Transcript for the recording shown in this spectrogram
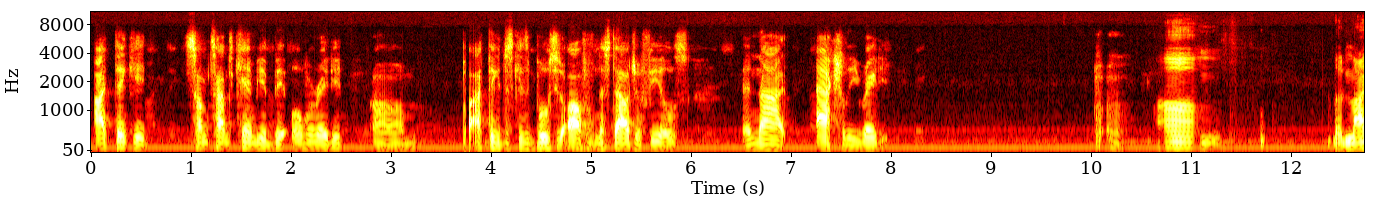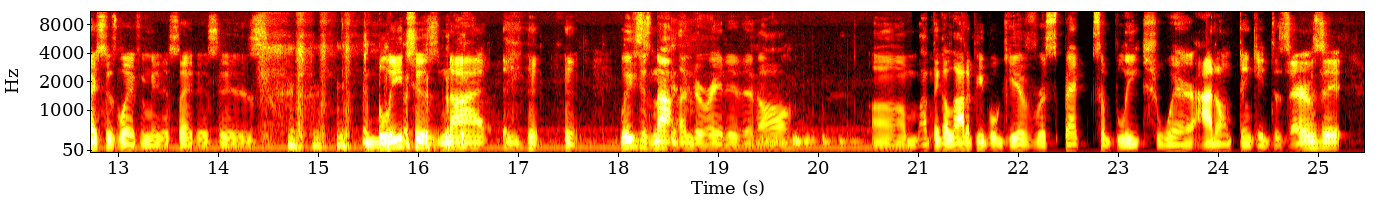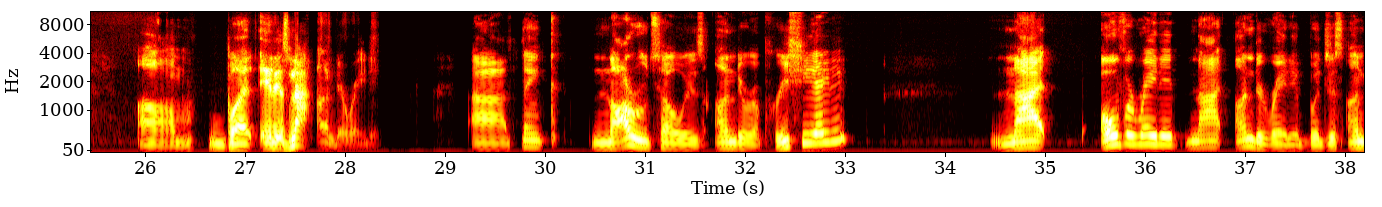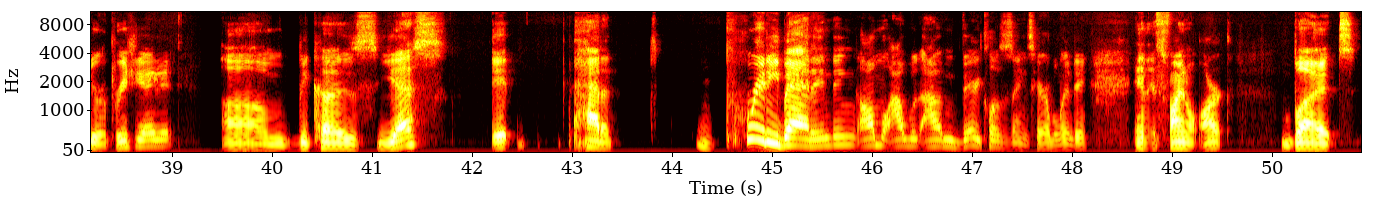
I think it sometimes can be a bit overrated. Um, but I think it just gets boosted off of nostalgia feels and not actually rated. Um, the nicest way for me to say this is Bleach is not Bleach is not underrated at all. Um, I think a lot of people give respect to Bleach where I don't think it deserves it. Um, but it is not underrated. I think Naruto is underappreciated, not overrated, not underrated, but just underappreciated. Um, because yes, it had a pretty bad ending. Almost, I was, I'm very close to saying terrible ending in its final arc, but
